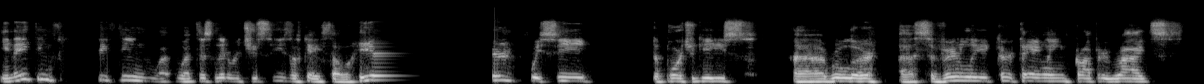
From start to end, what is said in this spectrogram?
in 1815, what, what this literature sees, okay, so here, here we see the Portuguese uh, ruler uh, severely curtailing property rights,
